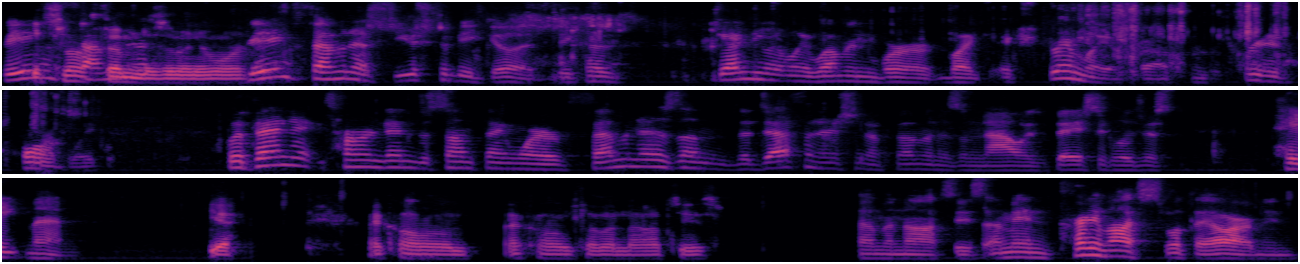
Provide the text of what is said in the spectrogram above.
Being It's not feminist, feminism anymore. being feminist used to be good because genuinely women were like extremely oppressed and treated horribly. But then it turned into something where feminism, the definition of feminism now is basically just hate men. Yeah, I call them I call them feminazis. Feminazis. I mean, pretty much is what they are. I mean,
